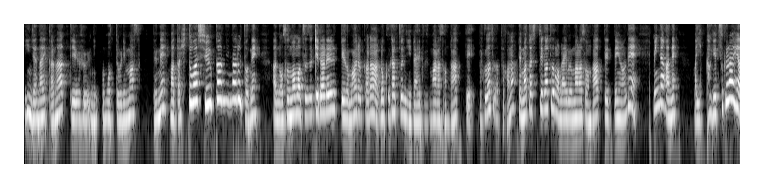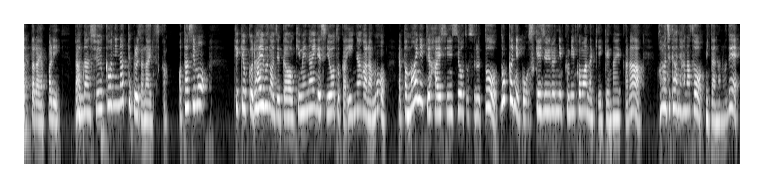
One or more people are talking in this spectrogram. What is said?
いいんじゃないかなっていうふうに思っております。でね、また人は習慣になるとね、あの、そのまま続けられるっていうのもあるから、6月にライブマラソンがあって、6月だったかな？で、また7月もライブマラソンがあってっていうので、みんながね、まあ、1ヶ月ぐらいやったらやっぱりだんだん習慣になってくるじゃないですか。私も結局ライブの時間を決めないですよとか言いながらも、やっぱ毎日配信しようとすると、どっかにこうスケジュールに組み込まなきゃいけないから、この時間に話そうみたいなので、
